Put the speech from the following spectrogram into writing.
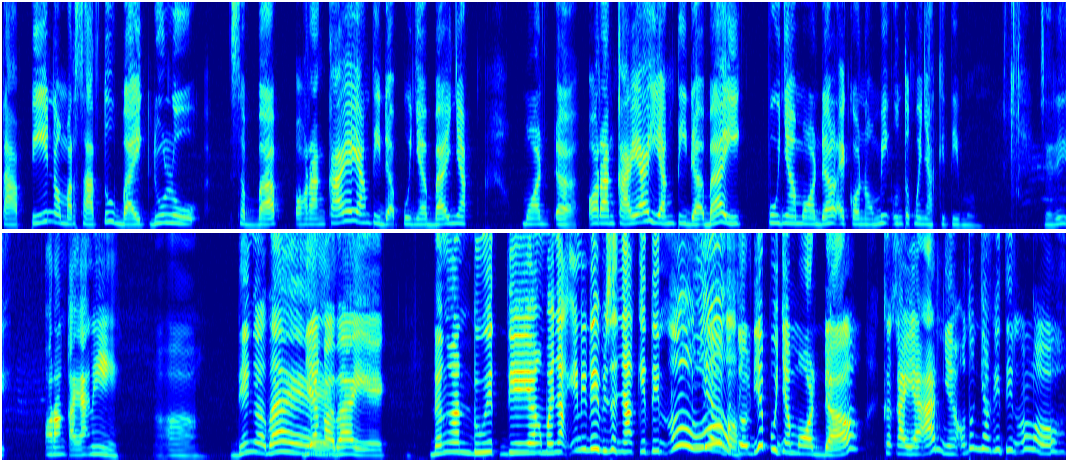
Tapi nomor satu baik dulu. Sebab orang kaya yang tidak punya banyak mod, eh, orang kaya yang tidak baik punya modal ekonomi untuk menyakitimu. Jadi orang kaya nih, Heeh. dia nggak baik. Dia nggak baik. Dengan duit dia yang banyak ini dia bisa nyakitin lu. Iya betul. Dia punya modal kekayaannya untuk nyakitin lo.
